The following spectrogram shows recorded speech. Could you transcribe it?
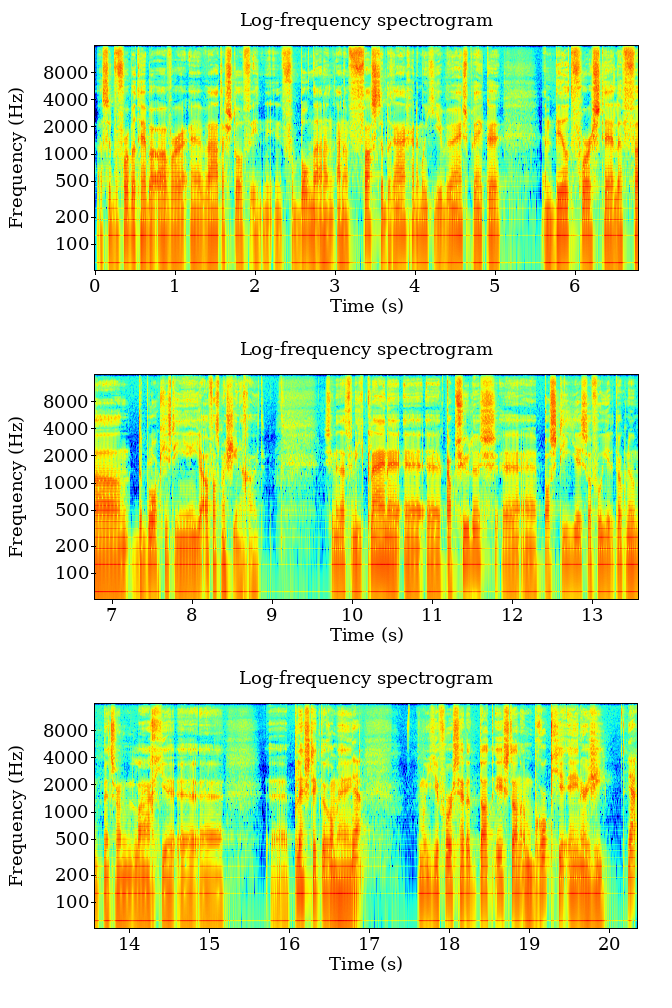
Als we het bijvoorbeeld hebben over eh, waterstof in, in- verbonden aan een, aan een vaste drager, dan moet je je bij wijze van spreken een beeld voorstellen van de blokjes die je in je afwasmachine gooit. Dus inderdaad van die kleine eh, eh, capsules, pastilles of hoe je het ook noemt, met zo'n laagje plastic eromheen. Ja. Dan moet je je voorstellen, dat is dan een brokje energie. Ja.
